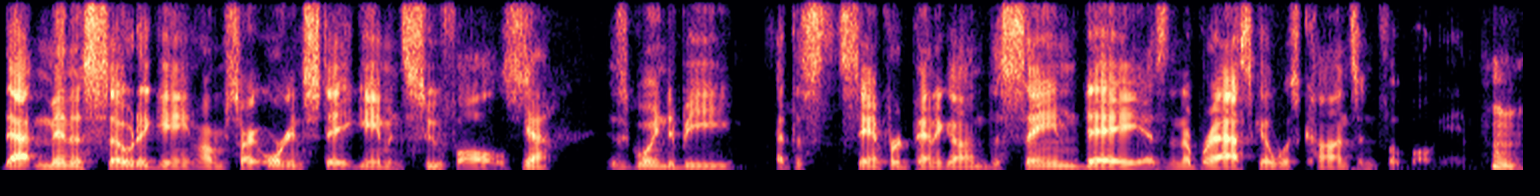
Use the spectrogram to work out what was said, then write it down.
that Minnesota game, I'm sorry, Oregon State game in Sioux Falls, Yeah. is going to be at the Sanford Pentagon the same day as the Nebraska Wisconsin football game. Hmm.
